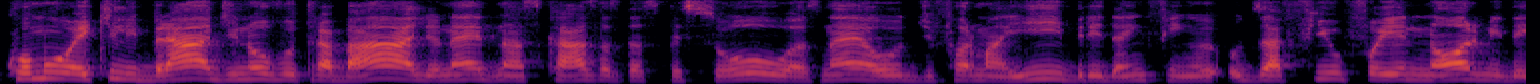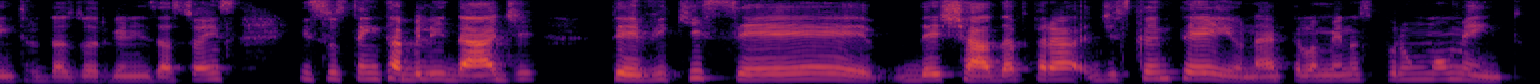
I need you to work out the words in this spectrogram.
como equilibrar de novo o trabalho, né, nas casas das pessoas, né, ou de forma híbrida, enfim, o, o desafio foi enorme dentro das organizações e sustentabilidade teve que ser deixada para de escanteio, né, pelo menos por um momento.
